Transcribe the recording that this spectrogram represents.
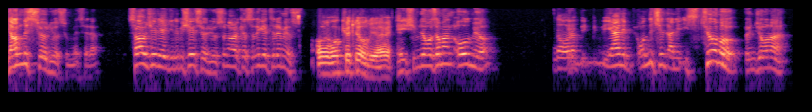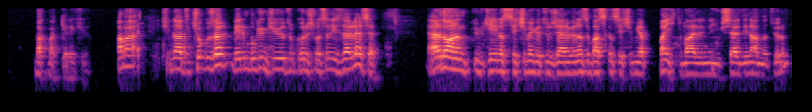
yanlış söylüyorsun mesela. Savcı ile ilgili bir şey söylüyorsun arkasını getiremiyorsun. O, o kötü oluyor evet. E şimdi o zaman olmuyor. Doğru. E, Yani onun için hani istiyor mu önce ona bakmak gerekiyor. Ama şimdi artık çok uzar. Benim bugünkü YouTube konuşmasını izlerlerse Erdoğan'ın ülkeyi nasıl seçime götüreceğini ve nasıl baskın seçim yapma ihtimalinin yükseldiğini anlatıyorum.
